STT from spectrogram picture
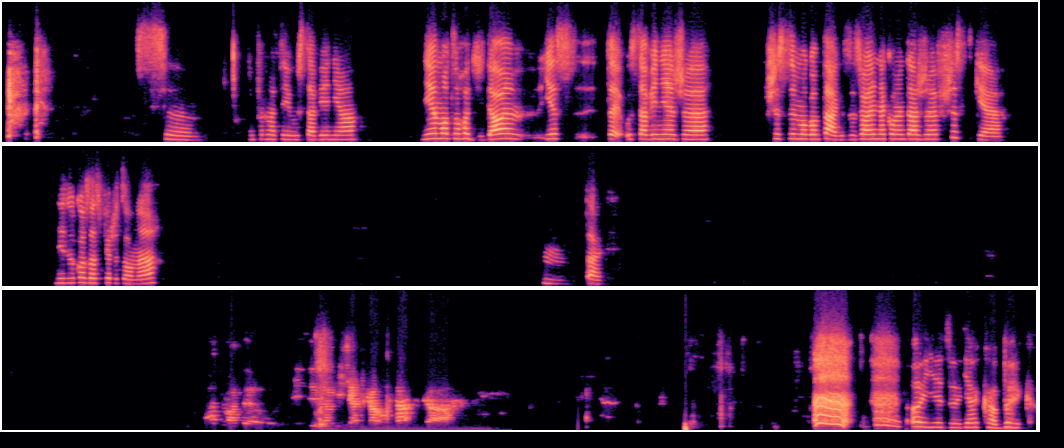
Z informacje i ustawienia. Nie wiem o co chodzi. Dałem, jest ustawienie, że wszyscy mogą tak, zezwalać na komentarze wszystkie. Nie tylko zatwierdzone. Tak. Mateusz, wizyta misiaczka ostatka. O Jezu, jaka beka.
